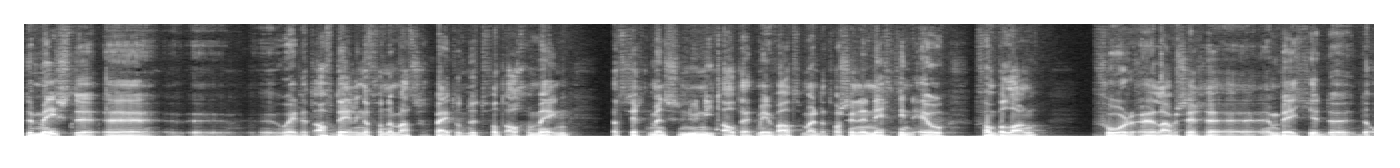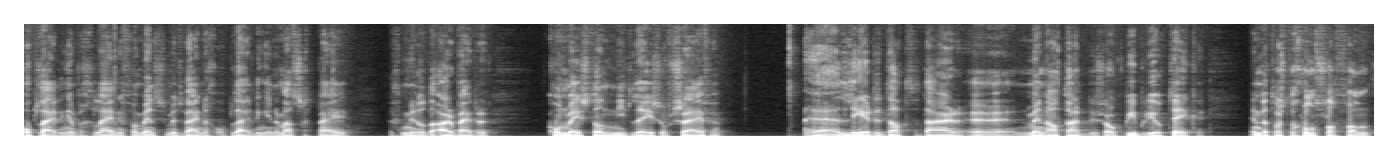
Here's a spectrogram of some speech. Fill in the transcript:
de meeste eh, hoe heet het, afdelingen van de maatschappij tot nut van het algemeen... Dat zegt mensen nu niet altijd meer wat... maar dat was in de 19e eeuw van belang... voor, eh, laten we zeggen, eh, een beetje de, de opleiding en begeleiding... van mensen met weinig opleiding in de maatschappij. De gemiddelde arbeider kon meestal niet lezen of schrijven. Eh, leerde dat daar... men had daar dus ook bibliotheken. En dat was de grondslag van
